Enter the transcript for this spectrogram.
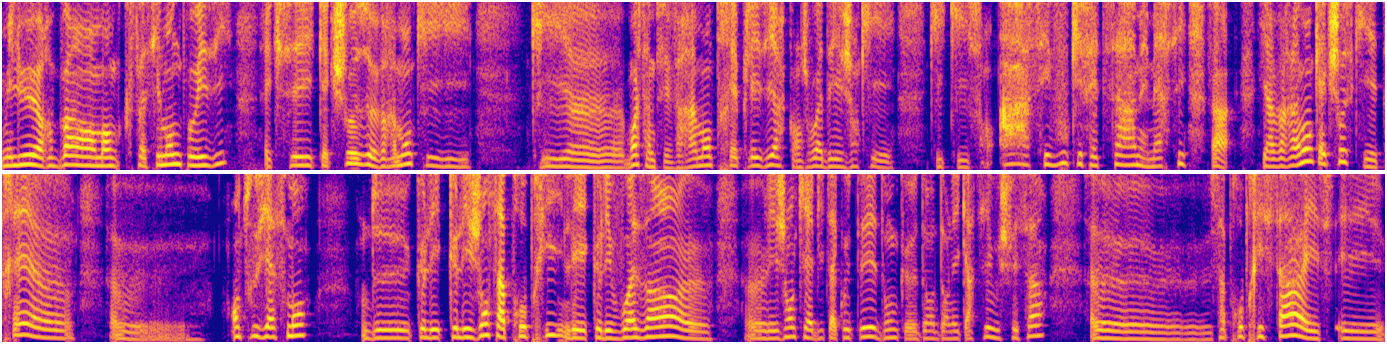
milieu urbain manque facilement de poésie et que c'est quelque chose vraiment qui, qui euh, moi, ça me fait vraiment très plaisir quand je vois des gens qui, qui, qui sont Ah, c'est vous qui faites ça, mais merci. Enfin, il y a vraiment quelque chose qui est très euh, enthousiasmant. De, que, les, que les gens s'approprient, les, que les voisins, euh, euh, les gens qui habitent à côté, donc euh, dans, dans les quartiers où je fais ça, euh, s'approprient ça et, et,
